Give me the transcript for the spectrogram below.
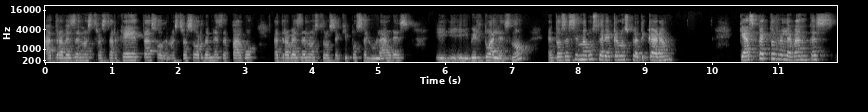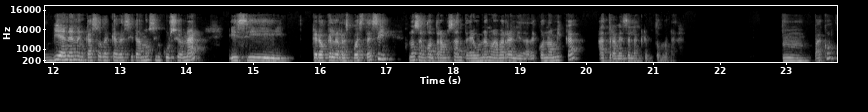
a través de nuestras tarjetas o de nuestras órdenes de pago, a través de nuestros equipos celulares y, virtuales, ¿no? Entonces sí me gustaría que nos platicaran qué aspectos relevantes vienen en caso de que decidamos incursionar y si creo que la respuesta es sí, nos encontramos ante una nueva realidad económica a través de la criptomoneda. Mm, Paco.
